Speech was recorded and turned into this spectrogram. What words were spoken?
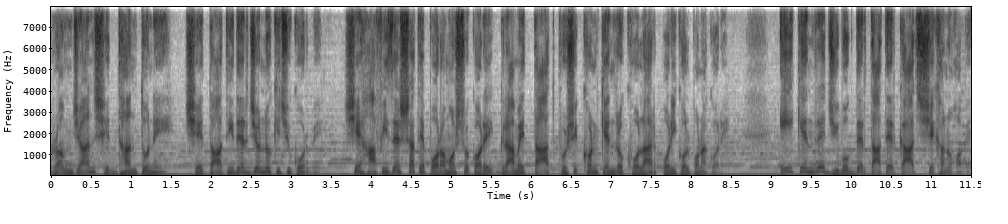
রমজান সিদ্ধান্ত নেয় সে তাঁতিদের জন্য কিছু করবে। সে হাফিজের সাথে পরামর্শ করে, গ্রামে তাঁত প্রশিক্ষণ কেন্দ্র খোলার পরিকল্পনা করে। এই কেন্দ্রে যুবকদের তাঁতের কাজ শেখানো হবে।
